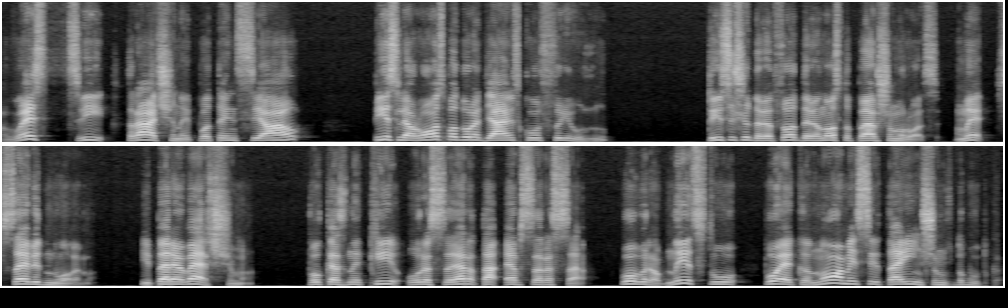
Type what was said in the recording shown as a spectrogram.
весь свій втрачений потенціал після розпаду Радянського Союзу в 1991 році. Ми все відновимо і перевершимо показники УРСР та РСРСР по виробництву, по економіці та іншим здобуткам.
